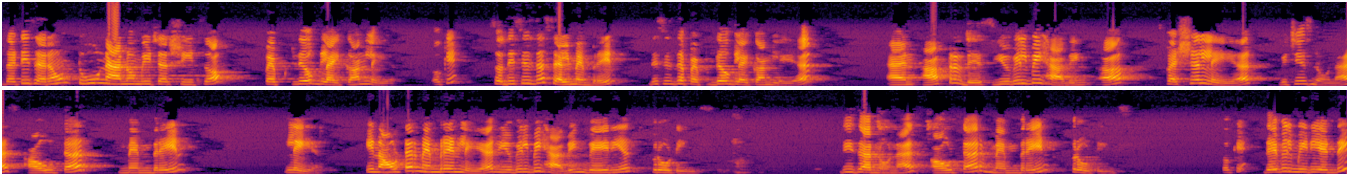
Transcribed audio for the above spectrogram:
that is around 2 nanometer sheets of peptidoglycan layer. Okay. So, this is the cell membrane. This is the peptidoglycan layer and after this you will be having a special layer which is known as outer membrane layer. In outer membrane layer you will be having various proteins. These are known as outer membrane proteins. Okay, they will mediate the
